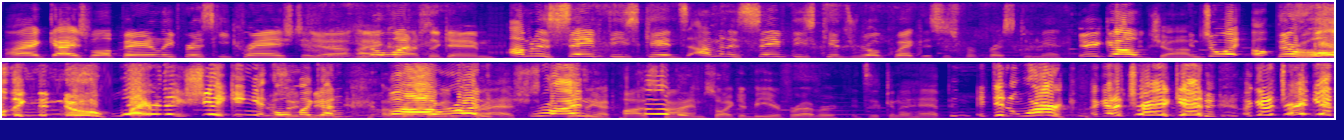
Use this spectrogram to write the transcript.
Alright, guys. Well, apparently Frisky crashed. And Yeah, you I know what? crashed the game. I'm gonna save these kids. I'm gonna save these kids real quick. This is for Frisky, man. Here you go. Good job. Enjoy. Oh, they're holding the nuke. Why are they shaking it? There's oh my god. nuke. Ah, thing I'm run. Good run. I paused time so I could be here forever. Is it gonna happen? It didn't work. I gotta try again. I gotta try again.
